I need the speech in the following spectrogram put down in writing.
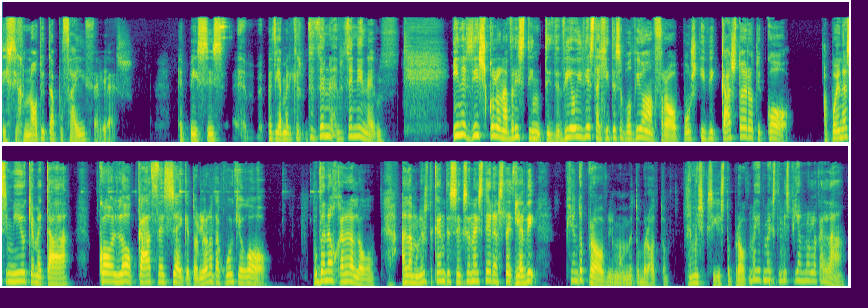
τη συχνότητα που θα ήθελες. Επίσης, ε, παιδιά, μερικές, δεν, δεν είναι... Είναι δύσκολο να βρεις την, τη, δύο ίδιες ταχύτητες από δύο ανθρώπους, ειδικά στο ερωτικό. Από ένα σημείο και μετά, κολό κάθεσαι και το λέω να τα ακούω κι εγώ. Που δεν έχω κανένα λόγο. Αλλά μου λες ότι κάνετε σεξ να είστε εραστές. Δηλαδή, ποιο είναι το πρόβλημα με τον πρώτο; Δεν μου έχεις εξηγήσει το πρόβλημα γιατί μέχρι στιγμής πηγαίνουν όλα καλά.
